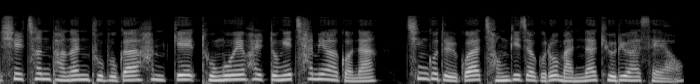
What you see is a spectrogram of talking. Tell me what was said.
실천 방안 부부가 함께 동호회 활동에 참여하거나 친구들과 정기적으로 만나 교류하세요.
